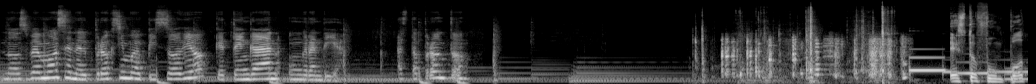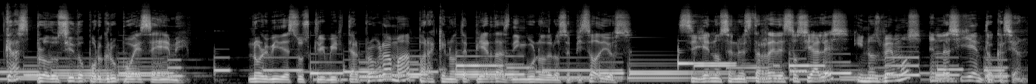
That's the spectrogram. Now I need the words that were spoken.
Nos vemos en el próximo episodio. Que tengan un gran día. Hasta pronto. Esto fue un podcast producido por Grupo SM. No olvides suscribirte al programa para que no te pierdas ninguno de los episodios. Síguenos en nuestras redes sociales y nos vemos en la siguiente ocasión.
